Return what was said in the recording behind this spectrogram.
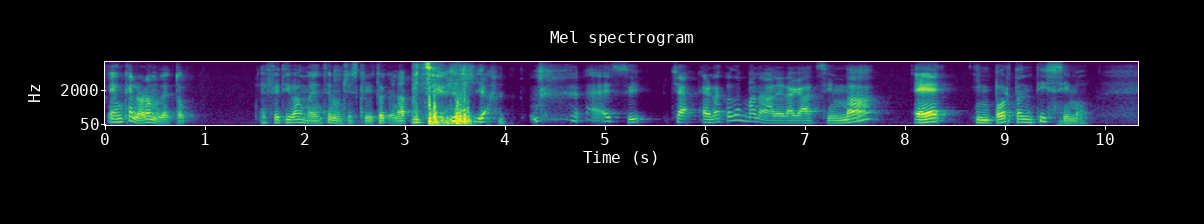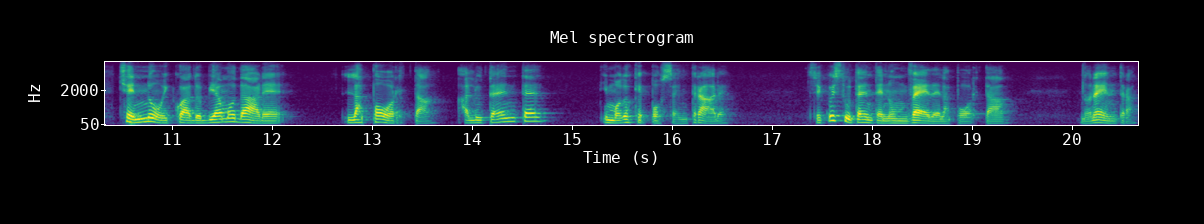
E anche loro hanno detto effettivamente non c'è scritto che è una pizzeria. Eh sì, cioè è una cosa banale, ragazzi, ma è importantissimo. Cioè noi qua dobbiamo dare la porta all'utente in modo che possa entrare. Se quest'utente non vede la porta, non entra.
